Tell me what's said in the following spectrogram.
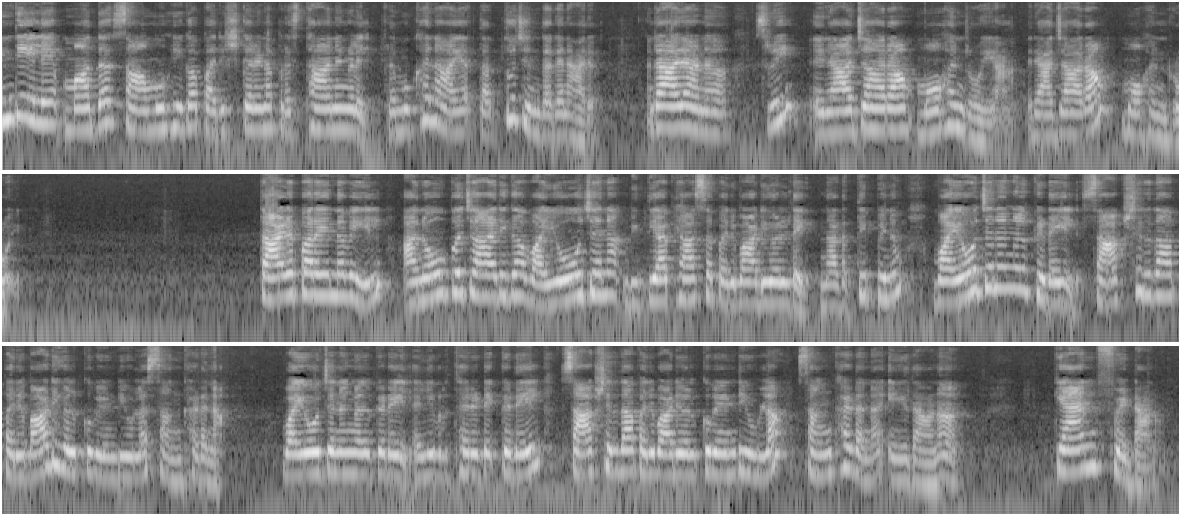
ഇന്ത്യയിലെ മത സാമൂഹിക പരിഷ്കരണ പ്രസ്ഥാനങ്ങളിൽ പ്രമുഖനായ തത്വചിന്തകനാര് അതാരാണ് ശ്രീ രാജാറാം മോഹൻ റോയ് ആണ്. രാജാറാം മോഹൻ റോയ്. താഴെ പറയുന്നവയിൽ അനൗപചാരിക വയോജന വിദ്യാഭ്യാസ പരിപാടികളുടെ നടത്തിപ്പിനും വയോജനങ്ങൾക്കിടയിൽ സാക്ഷരതാ പരിപാടികൾക്കു വേണ്ടിയുള്ള സംഘടന. വയോജനങ്ങൾക്കിടയിൽ അല്ലെങ്കിൽ വൃദ്ധരുടെക്കിടയിൽ സാക്ഷരതാ പരിപാടികൾക്ക് വേണ്ടിയുള്ള സംഘടന ഏതാണ്? ക്യാൻഫെഡ് ആണ്.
